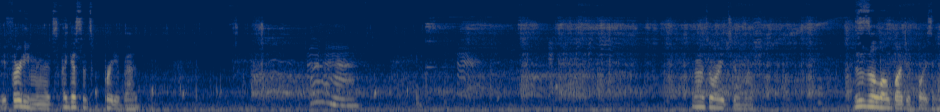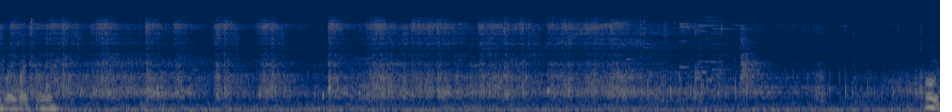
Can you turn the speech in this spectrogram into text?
Okay, 30 minutes. I guess it's pretty bad. Not to worry too much. This is a low budget poison glaive, I tell you. Oh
